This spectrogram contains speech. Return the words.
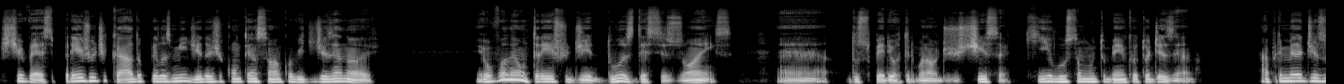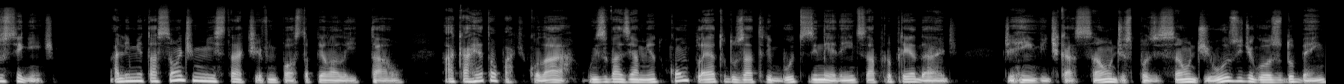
estivesse prejudicado pelas medidas de contenção à Covid-19. Eu vou ler um trecho de duas decisões é, do Superior Tribunal de Justiça que ilustram muito bem o que eu estou dizendo. A primeira diz o seguinte: a limitação administrativa imposta pela lei tal acarreta ao particular o esvaziamento completo dos atributos inerentes à propriedade, de reivindicação, disposição, de uso e de gozo do bem,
